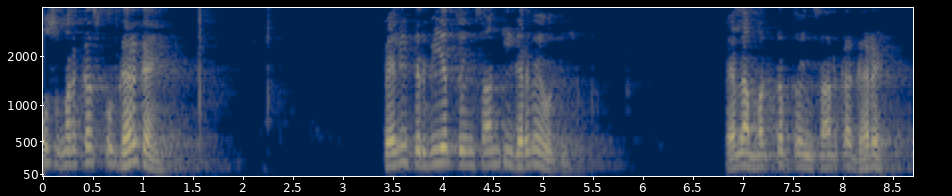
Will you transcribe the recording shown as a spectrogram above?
اس مرکز کو گھر کہیں۔ پہلی تربیت تو انسان کی گھر میں ہوتی ہے۔ پہلا مکتب تو انسان کا گھر ہے۔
